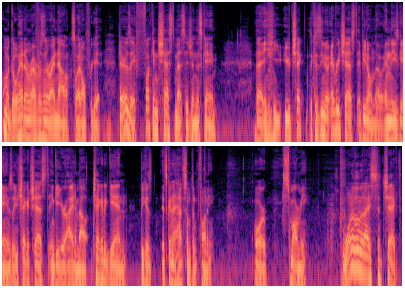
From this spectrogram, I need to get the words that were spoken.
I'm gonna go ahead and reference it right now so I don't forget. There is a fucking chest message in this game that you, you check because you know every chest if you don't know in these games you check a chest and get your item out check it again because it's going to have something funny or smarmy. One of them that I checked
